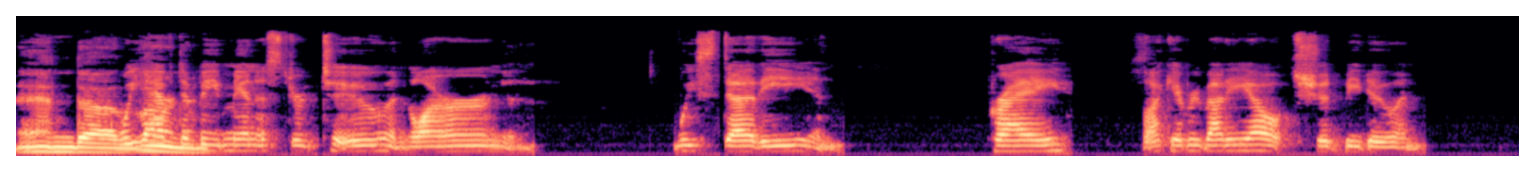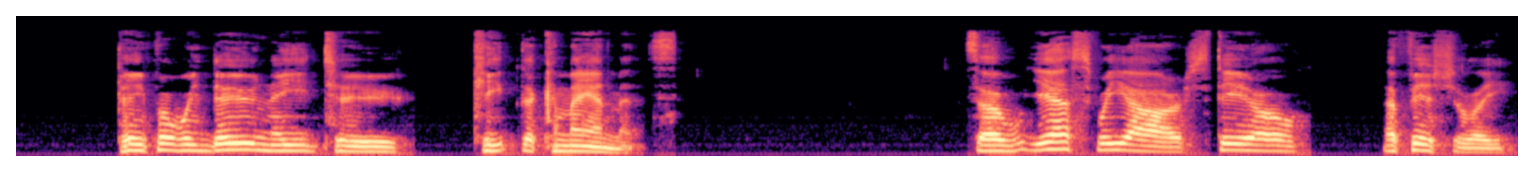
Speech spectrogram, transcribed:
and uh, We learning. have to be ministered to and learn, and we study and pray. It's like everybody else should be doing. People, we do need to keep the commandments. So, yes, we are still officially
